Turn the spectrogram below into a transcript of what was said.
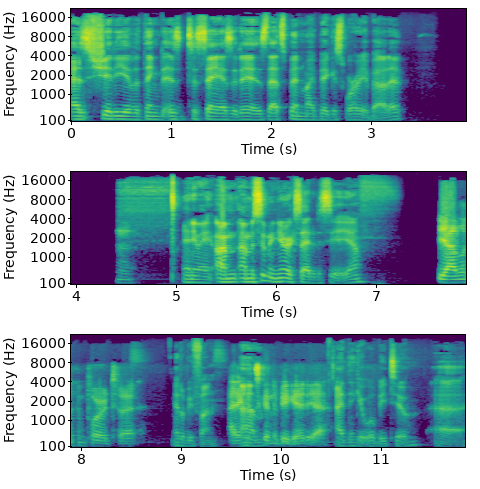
as shitty of a thing as, to say as it is that's been my biggest worry about it Hmm. anyway I'm I'm assuming you're excited to see it yeah Yeah, I'm looking forward to it. it'll be fun I think it's Um, gonna be good. Yeah. I think it will be too. Uh,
